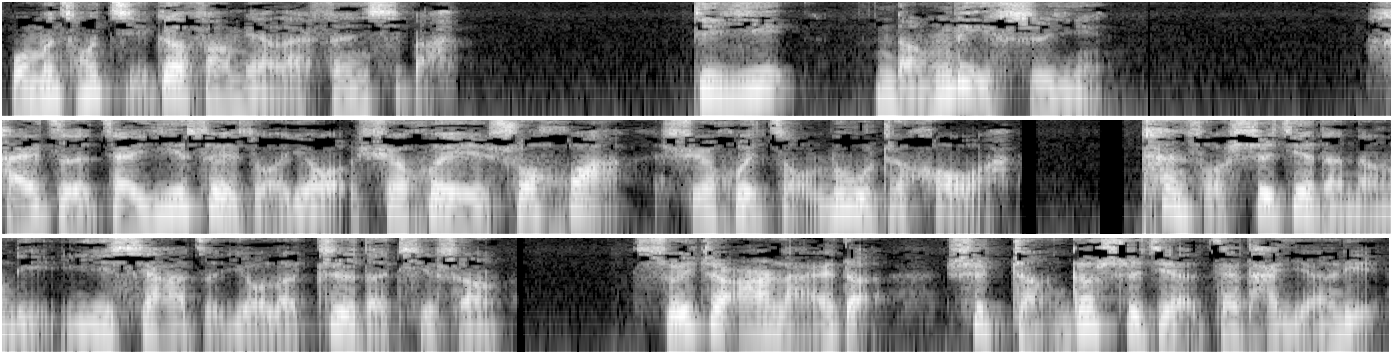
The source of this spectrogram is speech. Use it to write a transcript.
我们从几个方面来分析吧。第一，能力适应。孩子在一岁左右学会说话、学会走路之后啊，探索世界的能力一下子有了质的提升，随之而来的是整个世界在他眼里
